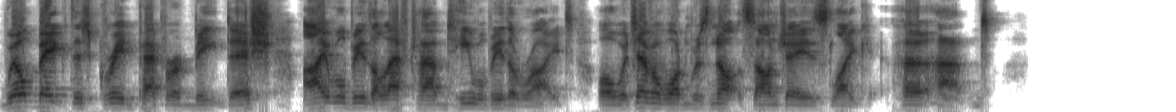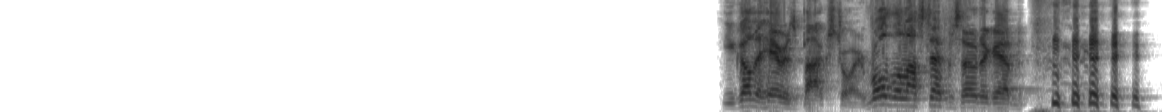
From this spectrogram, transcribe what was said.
We'll make this green pepper and meat dish. I will be the left hand, he will be the right. Or whichever one was not Sanjay's, like, her hand. You gotta hear his backstory. Roll the last episode again!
